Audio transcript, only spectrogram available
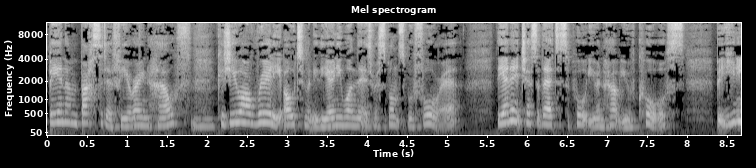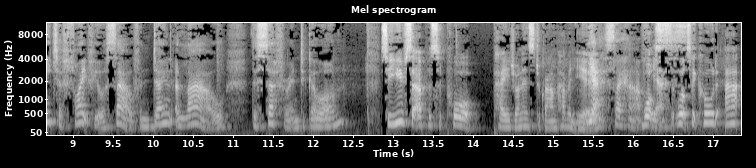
be an ambassador for your own health mm. because you are really ultimately the only one that is responsible for it. The NHS are there to support you and help you, of course, but you need to fight for yourself and don't allow the suffering to go on. So you've set up a support page on Instagram, haven't you? Yes, I have, What's yes. what's it called? At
